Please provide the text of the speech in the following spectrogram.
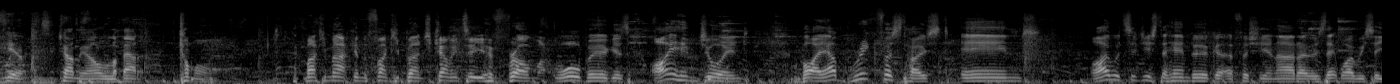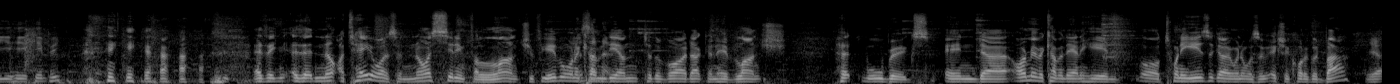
Here, tell me all about it. Come on. Marky Mark and the Funky Bunch coming to you from Wahlburgers. I am joined by our breakfast host, and I would suggest a hamburger aficionado. Is that why we see you here, Kempy? As a, as a, no- I tell you what, it's a nice setting for lunch. If you ever want to come it? down to the viaduct and have lunch, hit Wahlbergs. And uh, I remember coming down here well, 20 years ago when it was actually quite a good bar. Yeah.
